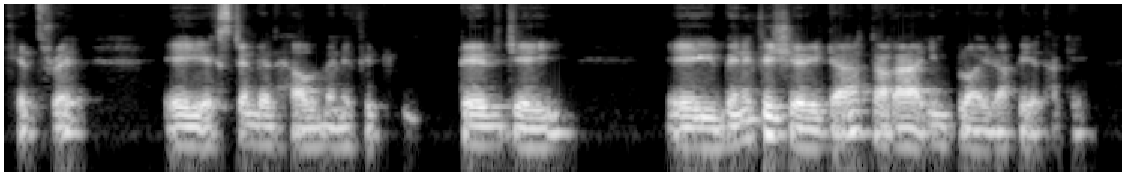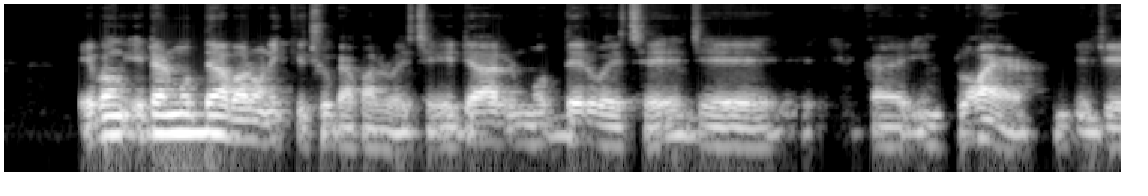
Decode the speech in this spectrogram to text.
ক্ষেত্রে এই এক্সটেন্ডেড হেলথ বেনিফিটের যেই, এই বেনিফিশিয়ারিটা তারা এমপ্লয়িরা পেয়ে থাকে। এবং এটার মধ্যে আবার অনেক কিছু ব্যাপার রয়েছে। এটার মধ্যে রয়েছে যে এমপ্লয়ার যে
